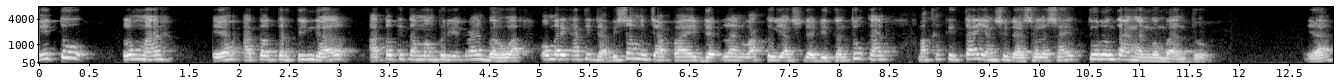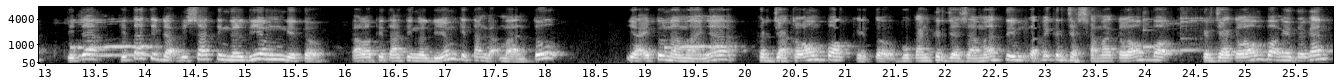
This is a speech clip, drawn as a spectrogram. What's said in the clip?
itu lemah ya atau tertinggal atau kita memperkirakan bahwa oh mereka tidak bisa mencapai deadline waktu yang sudah ditentukan, maka kita yang sudah selesai turun tangan membantu. Ya, tidak kita tidak bisa tinggal diam gitu. Kalau kita tinggal diam, kita nggak bantu, ya itu namanya kerja kelompok gitu, bukan kerja sama tim, tapi kerja sama kelompok, kerja kelompok gitu kan.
